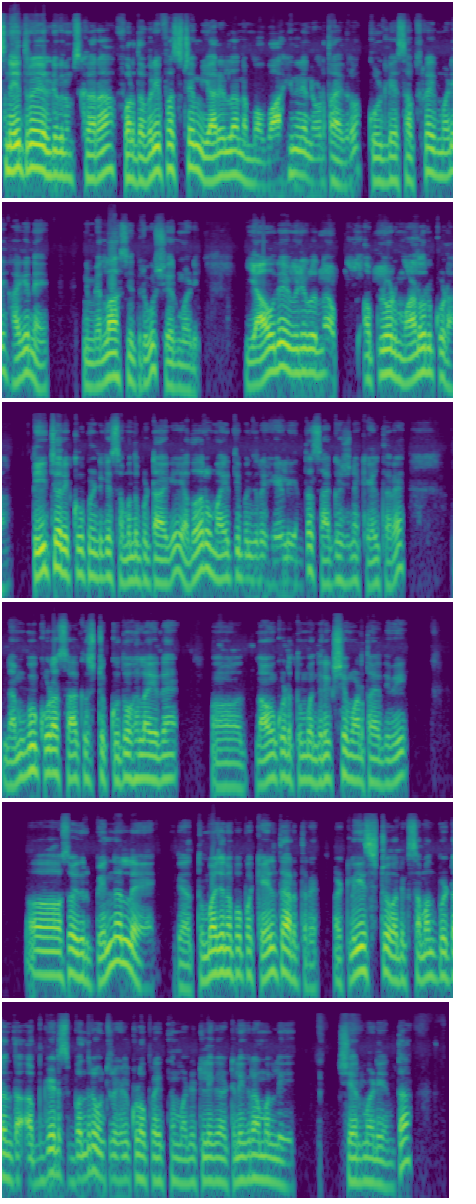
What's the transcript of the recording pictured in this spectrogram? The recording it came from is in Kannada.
ಸ್ನೇಹಿತರೆ, ಎಲ್ರಿಗೂ ನಮಸ್ಕಾರ. For the very first time ಯಾರೆಲ್ಲ ನಮ್ಮ ವಾಹಿನಿಯನ್ನು ನೋಡ್ತಾ ಇದ್ರು, ಕೂಡಲೇ ಸಬ್ಸ್ಕ್ರೈಬ್ ಮಾಡಿ, ಹಾಗೇನೆ ನಿಮ್ಮೆಲ್ಲ ಸ್ನೇಹಿತರಿಗೂ ಶೇರ್ ಮಾಡಿ. ಯಾವುದೇ ವಿಡಿಯೋಗಳನ್ನ ಅಪ್ಲೋಡ್ ಮಾಡೋರು ಕೂಡ ಟೀಚರ್ಗೆ ಸಂಬಂಧಪಟ್ಟ ಹಾಗೆ ಯಾವ್ದಾದ್ರು ಮಾಹಿತಿ ಬಂದಿರೋ ಹೇಳಿ ಅಂತ ಸಾಕಷ್ಟು ಕೇಳ್ತಾರೆ. ನಮಗೂ ಕೂಡ ಸಾಕಷ್ಟು ಕುತೂಹಲ ಇದೆ. ನಾವು ಕೂಡ ತುಂಬಾ ನಿರೀಕ್ಷೆ ಮಾಡ್ತಾ ಇದ್ದೀವಿ. ಸೊ ಇದ್ರ ಬೆನ್ನಲ್ಲೇ ತುಂಬಾ ಜನ ಪಾಪ ಕೇಳ್ತಾ ಇರ್ತಾರೆ. ಅಟ್ಲೀಸ್ಟ್ ಅದಕ್ಕೆ ಸಂಬಂಧಪಟ್ಟಂತ ಅಪ್ಡೇಟ್ಸ್ ಬಂದ್ರೆ ಒಂಚೂರು ಹೇಳ್ಕೊಳ್ಳೋ ಪ್ರಯತ್ನ ಮಾಡಿ ಟೆಲಿಗ ಟೆಲಿಗ್ರಾಮ್ ಅಲ್ಲಿ ಶೇರ್ ಮಾಡಿ ಅಂತ.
